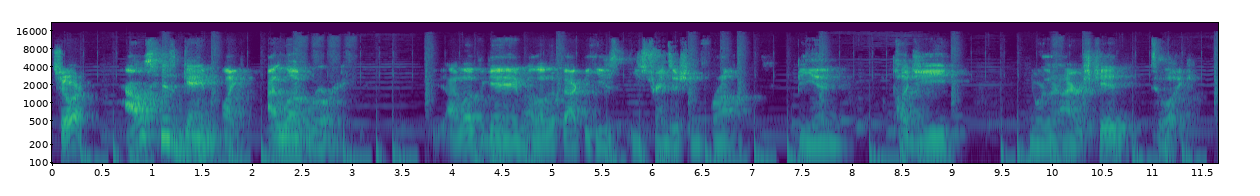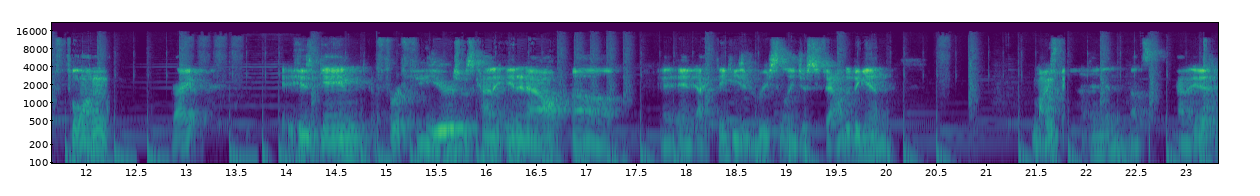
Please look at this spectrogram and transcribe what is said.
sure how's his game like? I love Rory. I love the game. I love the fact that he's he's transitioned from being pudgy Northern Irish kid to like full on, mm-hmm. right? His game for a few years was kind of in and out, um, and, and, I think he's recently just found it again. My mm-hmm. opinion, that's kind of it.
